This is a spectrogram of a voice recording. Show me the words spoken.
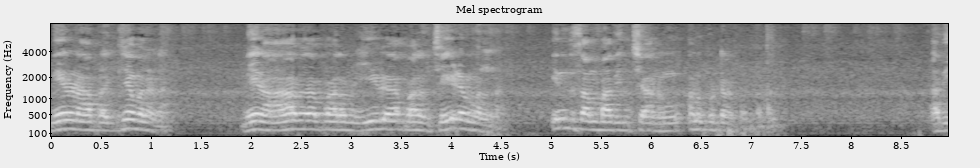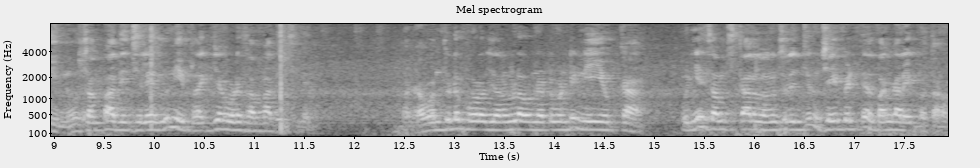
నేను నా ప్రజ్ఞ వలన నేను ఆ వ్యాపారం ఈ వ్యాపారం చేయడం వలన ఇంత సంపాదించాను అనుకుంటారు కొంతమంది. అది నువ్వు సంపాదించలేదు నీ ప్రజ్ఞ కూడా సంపాదించలేదు. భగవంతుడు పూర్వజనంలో ఉన్నటువంటి నీ యొక్క పుణ్య సంస్కారాలు అనుసరించి నువ్వు చేయబెడితే అది బంగారం అయిపోతావు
